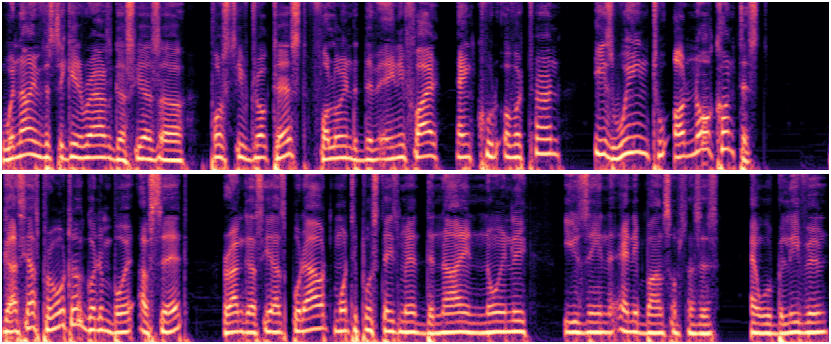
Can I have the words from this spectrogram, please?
will now investigate Ryan Garcia's uh, positive drug test following the Haney fight and could overturn his win to a no contest. Garcia's promoter, Golden Boy, have said Ryan Garcia has put out multiple statements denying knowingly using any banned substances and will believe him.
